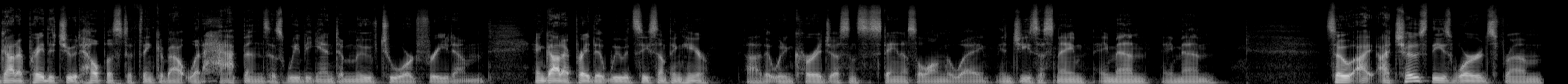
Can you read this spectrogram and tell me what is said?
God, I pray that you would help us to think about what happens as we begin to move toward freedom. And God, I pray that we would see something here uh, that would encourage us and sustain us along the way. In Jesus' name, amen. Amen. So I, I chose these words from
